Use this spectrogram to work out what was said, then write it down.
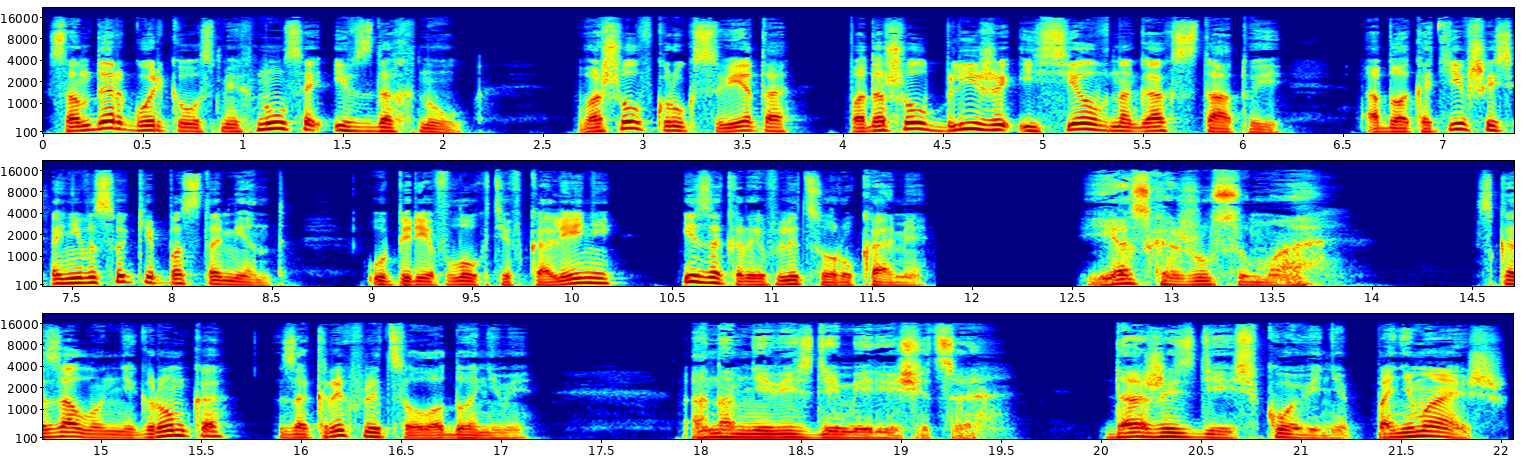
Сандер горько усмехнулся и вздохнул – вошел в круг света, подошел ближе и сел в ногах статуи, облокотившись о невысокий постамент, уперев локти в колени и закрыв лицо руками. «Я схожу с ума», — сказал он негромко, закрыв лицо ладонями. «Она мне везде мерещится. Даже здесь, в Ковине, понимаешь?»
